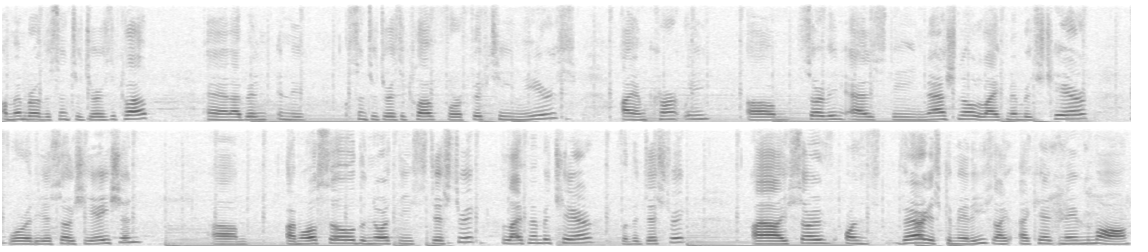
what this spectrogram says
a member of the Central Jersey Club, and I've been in the Central Jersey Club for 15 years. I am currently um, serving as the National Life Members Chair for the association. Um, I'm also the Northeast District Life Member Chair for the district. I serve on various committees. I, I can't name them all.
